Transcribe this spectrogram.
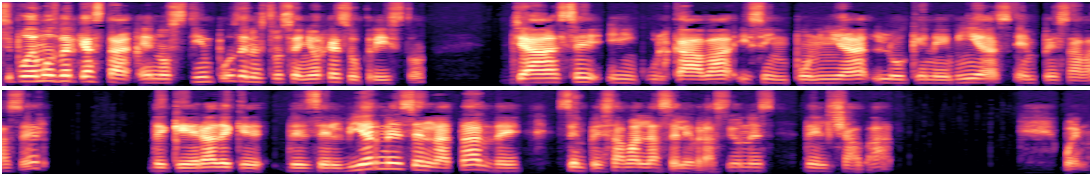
Si podemos ver que hasta en los tiempos de nuestro Señor Jesucristo ya se inculcaba y se imponía lo que Nehemías empezaba a hacer, de que era de que desde el viernes en la tarde se empezaban las celebraciones del Shabbat. Bueno,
